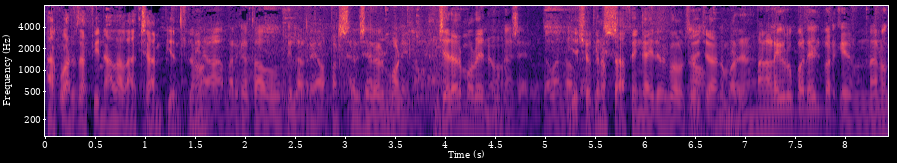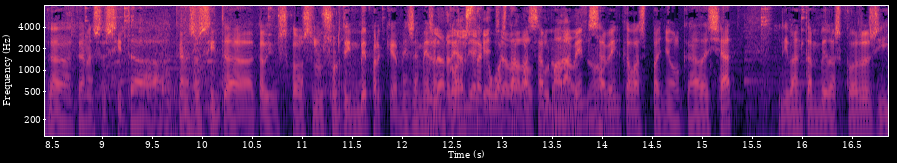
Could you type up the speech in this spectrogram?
a quarts de final a la Champions, no? Mira, ha marcat el Villarreal, per cert, Gerard Moreno. Gerard Moreno. 1-0, davant del I això que no estava fent gaires gols, eh, Gerard Moreno? Me n'alegro per ell perquè és un nano que, que, necessita, que necessita que les coses li sortin bé perquè, a més a més, La em consta que ho està passant Fornals, malament no? sabent que l'Espanyol que ha deixat li van tan bé les coses i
